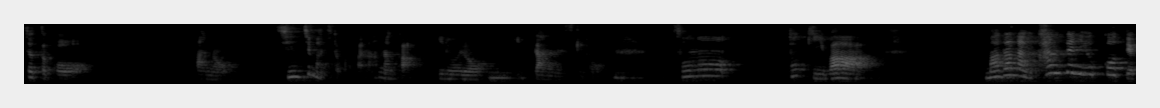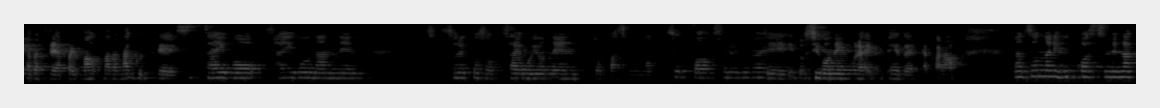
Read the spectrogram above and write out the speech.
ちょっとこうあの新地町とかかな？なんかいろいろうん。行ったんですけど、うん。その時はまだなんか完全に復興っていう形でやっぱりままだなくって最後最後何年そそれこそ最後4年とかそんなそっかそれぐらい。程度45年ぐらいの程度やったからまあそんなに復興は進んでなく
